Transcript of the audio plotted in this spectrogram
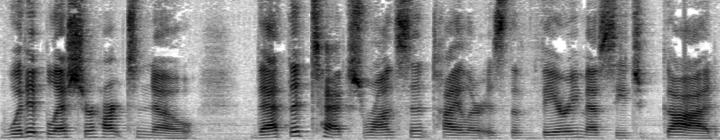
Would it bless your heart to know that the text Ron sent Tyler is the very message God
